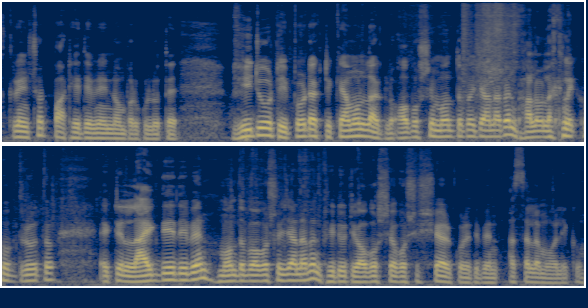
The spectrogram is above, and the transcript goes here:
স্ক্রিনশট পাঠিয়ে দেবেন এই নম্বরগুলোতে। ভিডিওটি প্রোডাক্টটি কেমন লাগল অবশ্যই মন্তব্যে জানাবেন, ভালো লাগলে খুব দ্রুত একটি লাইক দিয়ে দেবেন, মন্তব্য অবশ্যই জানাবেন, ভিডিওটি অবশ্যই অবশ্যই শেয়ার করে দিবেন। আসসালামু আলাইকুম।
